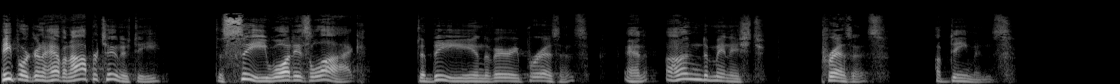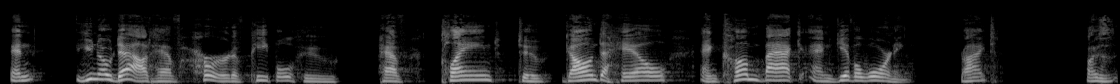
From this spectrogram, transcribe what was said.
People are going to have an opportunity to see what it's like to be in the very presence and undiminished presence of demons. And you no doubt have heard of people who have claimed to gone to hell and come back and give a warning, right? Because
